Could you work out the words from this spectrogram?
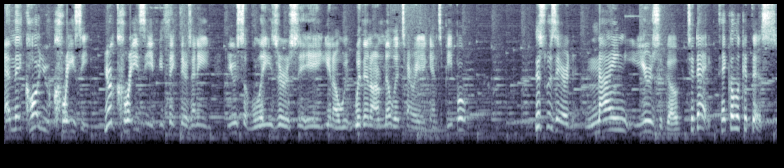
and they call you crazy. You're crazy if you think there's any use of lasers, eh, you know, within our military against people. This was aired nine years ago today. Take a look at this.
